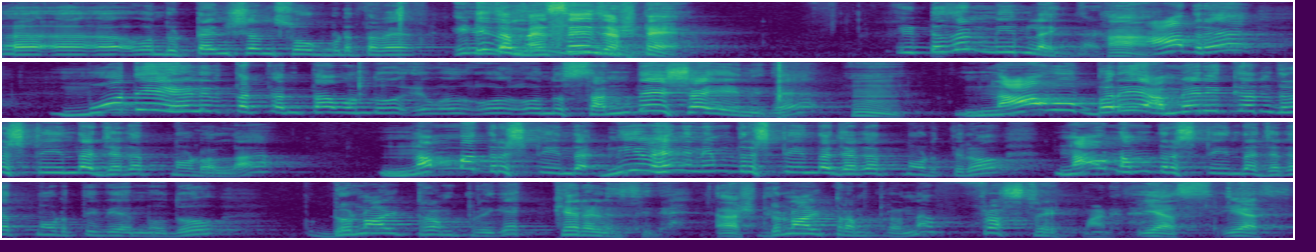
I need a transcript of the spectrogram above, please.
ಆ, ಒಂದು ಟೆನ್ಷನ್ಸ್ ಹೋಗ್ಬಿಡ್ತವೆ. ಇಟ್ ಇಸ್ ಅ ಮೆಸೇಜ್ ಅಷ್ಟೇ. It doesn't mean like that. ಆದರೆ ಮೋದಿ ಹೇಳಿರ್ತಕ್ಕಂಥ ಒಂದು ಒಂದು ಸಂದೇಶ ಏನಿದೆ ನಾವು ಬರೀ ಅಮೇರಿಕನ್ ದೃಷ್ಟಿಯಿಂದ ಜಗತ್ತು ನೋಡಲ್ಲ ನಮ್ಮ ದೃಷ್ಟಿಯಿಂದ ನೀವು ಹೆಂಗೆ ನಿಮ್ಮ ದೃಷ್ಟಿಯಿಂದ ಜಗತ್ತು ನೋಡ್ತಿರೋ ನಾವು ನಮ್ಮ ದೃಷ್ಟಿಯಿಂದ ಜಗತ್ತು ನೋಡ್ತೀವಿ ಅನ್ನೋದು ಡೊನಾಲ್ಡ್ ಟ್ರಂಪ್ರಿಗೆ ಕೆರಳಿಸಿದೆ. ಅಷ್ಟು. ಡೊನಾಲ್ಡ್ ಟ್ರಂಪ್ರನ್ನ ಫ್ರಸ್ಟ್ರೇಟ್ ಮಾಡಿದೆ. ಎಸ್ ಎಸ್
